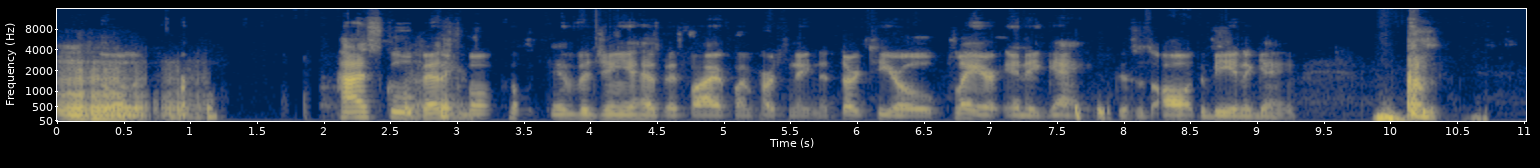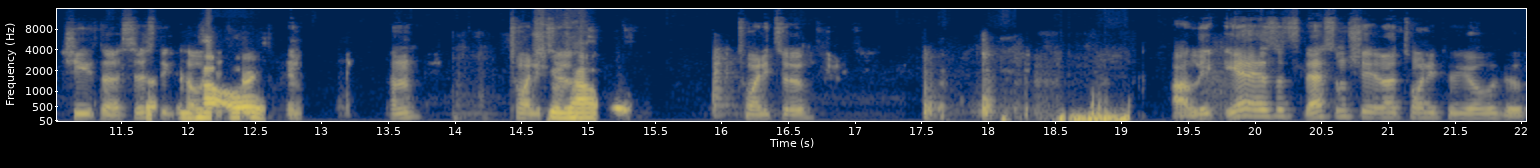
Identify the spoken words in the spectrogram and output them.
Mhm. High school basketball coach in Virginia has been fired for impersonating a 13-year-old player in a game. This is all to be in a game. She's an assistant coach How old? Hmm? She was 22. how old? 22. Arle- yeah, it's, that's some shit a 23 year old would do.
